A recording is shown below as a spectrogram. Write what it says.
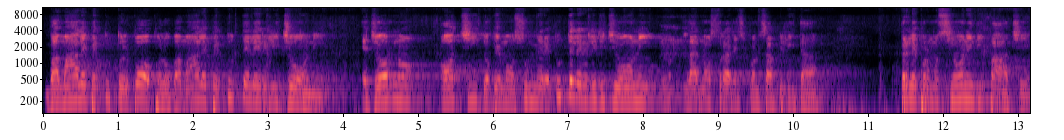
Va male per tutto il popolo, va male per tutte le religioni. È giorno oggi dobbiamo assumere tutte le religioni la nostra responsabilità per le promozioni di pace.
